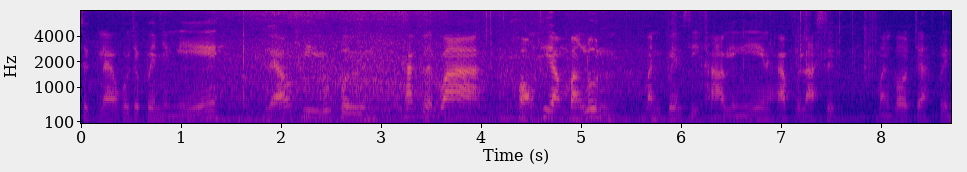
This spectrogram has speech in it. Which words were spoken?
สึกแล้วก็จะเป็นอย่างนี้ แล้วที่ลูกปืนถ้าเกิดว่าของเทียมบางรุ่นมันเป็นสีขาวอย่างนี้นะครับ เวลาสึกมันก็จะเป็น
